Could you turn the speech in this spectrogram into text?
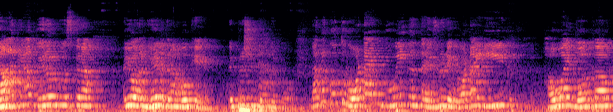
ನಾನು ಯಾಕೆ ಬೇರೆಯವ್ರಿಗೋಸ್ಕರ, ಅಯ್ಯೋ ಅವ್ರಂಗೆ ಹೇಳಿದ್ರ, ಓಕೆ ಡಿಪ್ರೆಷನ್ ಹೋಗ್ಬೇಕು ನನಗೆ ಗೊತ್ತು ವಾಟ್ ಐ ಆಮ್ ಡೂಯಿಂಗ್ ಅಂತ every day what I eat how I work out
